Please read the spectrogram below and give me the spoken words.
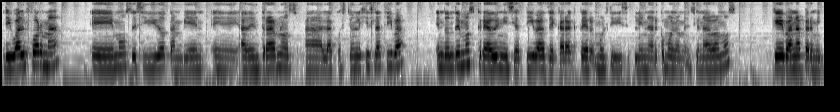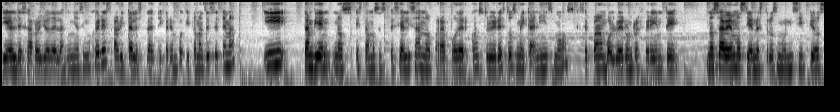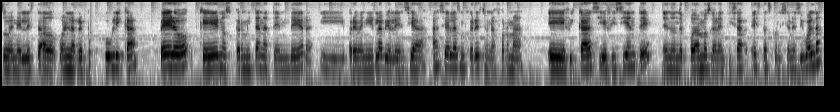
De igual forma, eh, hemos decidido también eh, adentrarnos a la cuestión legislativa, en donde hemos creado iniciativas de carácter multidisciplinar, como lo mencionábamos, que van a permitir el desarrollo de las niñas y mujeres. Ahorita les platicaré un poquito más de ese tema. Y también nos estamos especializando para poder construir estos mecanismos que se puedan volver un referente, no sabemos si en nuestros municipios o en el Estado o en la República, pero que nos permitan atender y prevenir la violencia hacia las mujeres de una forma eficaz y eficiente, en donde podamos garantizar estas condiciones de igualdad.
